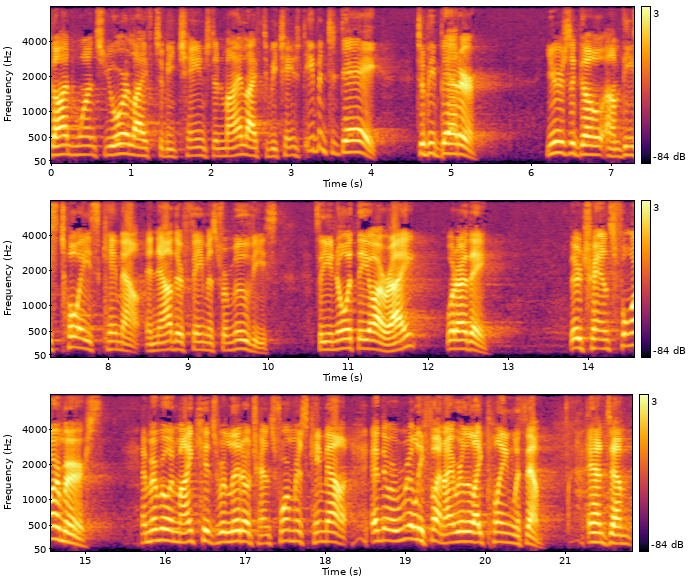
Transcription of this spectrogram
God wants your life to be changed and my life to be changed, even today, to be better. Years ago, um, these toys came out, and now they're famous for movies. So you know what they are, right? What are they? They're Transformers. I remember when my kids were little, Transformers came out, and they were really fun. I really liked playing with them. And, um,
